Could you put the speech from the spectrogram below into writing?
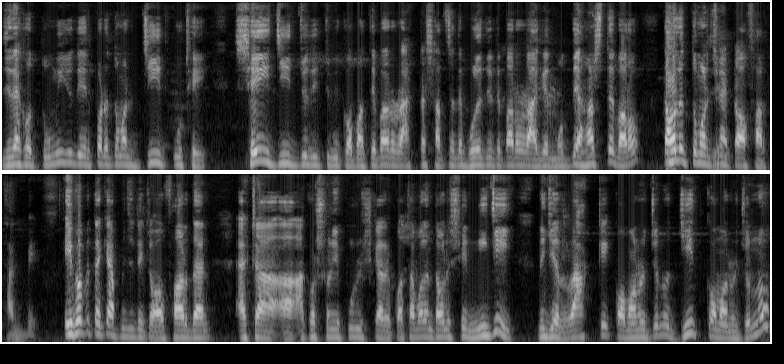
যে দেখো তুমি যদি এরপরে তোমার জিদ উঠে সেই জিদ যদি তুমি কমাতে পারো রাগটা সাথে সাথে ভুলে যেতে পারো রাগের মধ্যে হাসতে পারো তাহলে তোমার জন্য একটা অফার থাকবে। এইভাবে তাকে আপনি যদি একটা অফার দেন একটা আকর্ষণীয় পুরস্কারের কথা বলেন তাহলে সে নিজেই নিজের রাগকে কমানোর জন্য জিদ কমানোর জন্য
